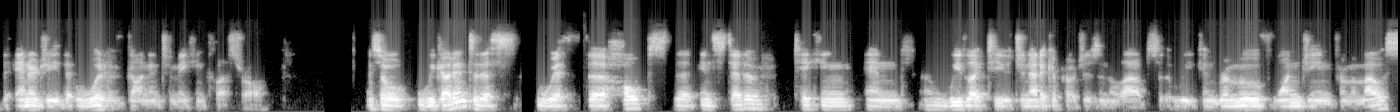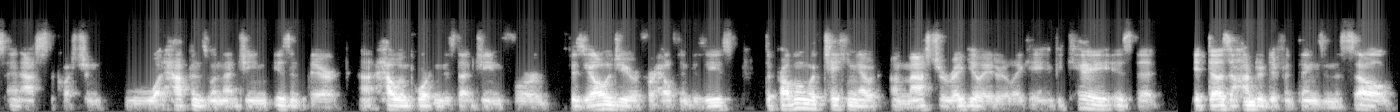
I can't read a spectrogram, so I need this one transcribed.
the energy that would have gone into making cholesterol. And so we got into this with the hopes that instead of taking, and um, we'd like to use genetic approaches in the lab so that we can remove one gene from a mouse and ask the question what happens when that gene isn't there? Uh, how important is that gene for physiology or for health and disease? The problem with taking out a master regulator like AMPK is that it does a hundred different things in the cell,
